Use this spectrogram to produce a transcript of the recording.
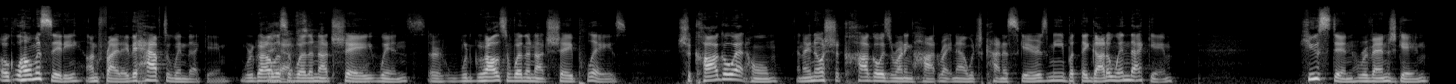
Oklahoma City on Friday. They have to win that game, regardless of whether or not Shai wins, or regardless of whether or not Shai plays. Chicago at home, and I know Chicago is running hot right now, which kind of scares me, but they got to win that game. Houston, revenge game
